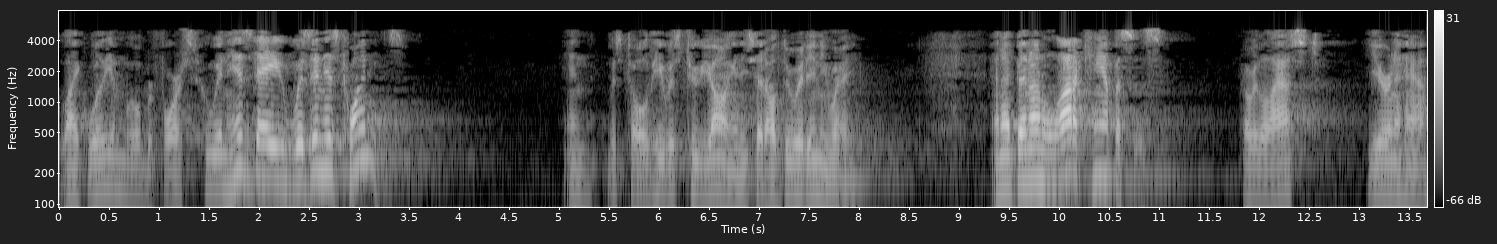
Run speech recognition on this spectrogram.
like William Wilberforce, who in his day was in his 20s and was told he was too young, and he said, I'll do it anyway. And I've been on a lot of campuses over the last year and a half.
